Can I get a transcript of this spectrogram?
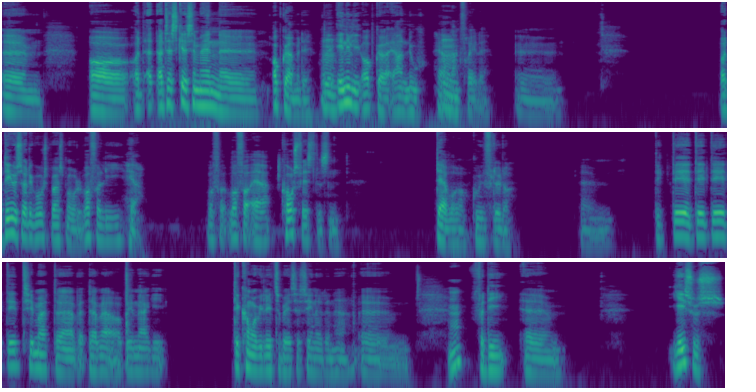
Øhm, og, og, og der skal simpelthen øh, opgør med det. Det Mm. mm. endelige opgør er nu, her mm. langfredag. Øh, og det er jo så det gode spørgsmål. Hvorfor lige her? Hvorfor, hvorfor er korsfæstelsen der, hvor Gud flytter? Øhm, det, det, det, det, det er et tema, der, der er værd at bemærke i. Det kommer vi lidt tilbage til senere i den her. Øhm, Mm. Fordi øhm, Jesus,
